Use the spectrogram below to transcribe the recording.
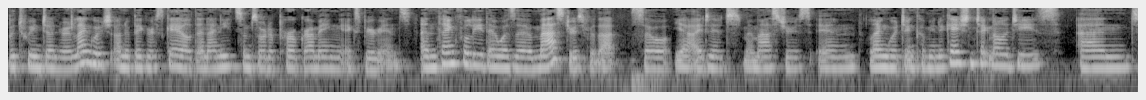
between gender and language on a bigger scale, then I need some sort of programming experience. And thankfully, there was a master's for that. So, yeah, I did my master's in language and communication technologies, and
